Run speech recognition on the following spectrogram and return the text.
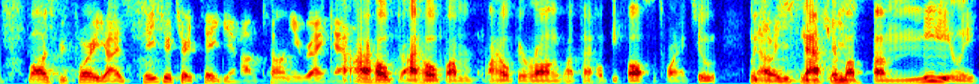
falls before you guys, Patriots are taking him. I'm telling you right now. I hope I hope I'm I hope you're wrong about that. I hope he falls to 22. We No, should snatch not- him up immediately.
